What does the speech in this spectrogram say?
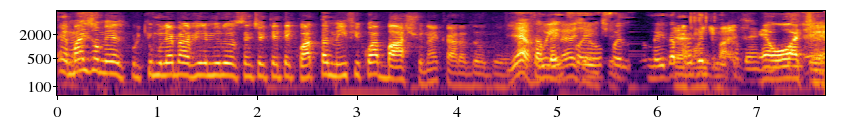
É mais ou menos, porque o Mulher Maravilha 1984 também ficou abaixo, né, cara? do- do- E é Ah, também ruim, né, foi, gente? foi no meio da É pandemia demais. também. É ótimo. É,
